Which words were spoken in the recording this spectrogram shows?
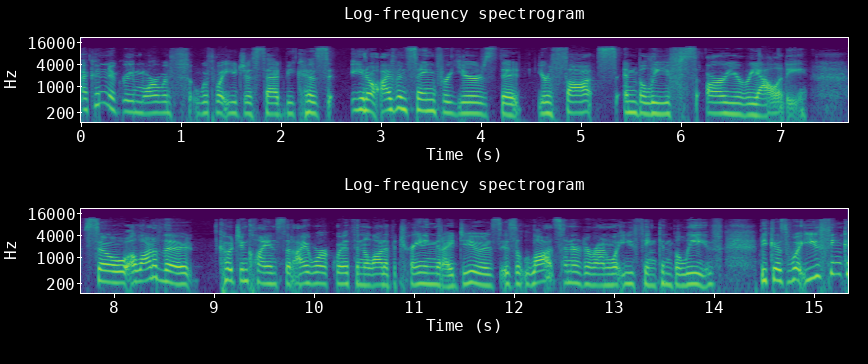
I couldn't agree more with, with what you just said because, you know, I've been saying for years that your thoughts and beliefs are your reality. So a lot of the coaching clients that I work with and a lot of the training that I do is, is a lot centered around what you think and believe. Because what you think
